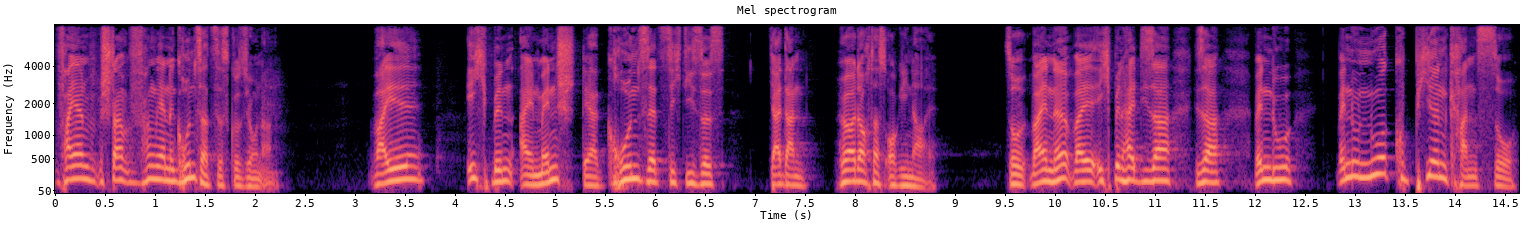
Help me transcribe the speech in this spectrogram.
feiern, fangen wir eine Grundsatzdiskussion an. Weil ich bin ein Mensch, der grundsätzlich dieses, ja dann, hör doch das Original. So, weil, ne, weil ich bin halt dieser, dieser, wenn du, wenn du nur kopieren kannst, so,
